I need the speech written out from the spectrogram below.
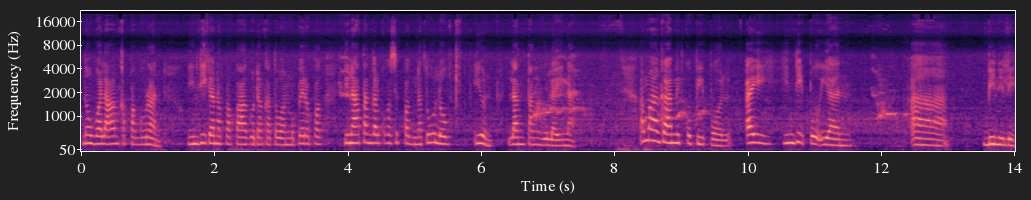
No, wala kang kapaguran. Hindi ka napapagod ang katawan mo. Pero pag tinatanggal ko kasi pag natulog, yun, lantang gulay na. Ang mga gamit ko, people, ay hindi po yan ah, binili.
